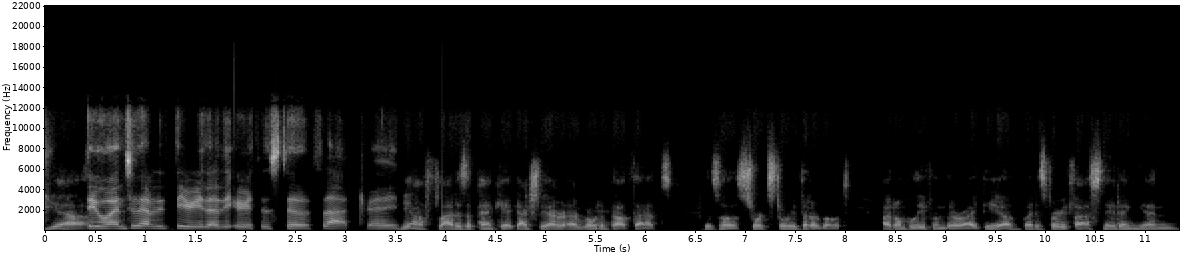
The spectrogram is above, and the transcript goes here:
Yeah. the ones who have the theory that the Earth is still flat, right? Yeah, flat as a pancake. Actually, I, I wrote about that. There's a short story that I wrote. I don't believe in their idea, but it's very fascinating, and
